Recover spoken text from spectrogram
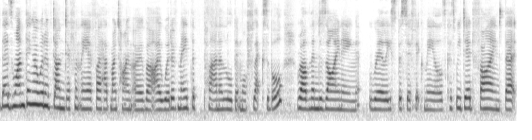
There's one thing I would have done differently if I had my time over. I would have made the plan a little bit more flexible rather than designing really specific meals because we did find that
